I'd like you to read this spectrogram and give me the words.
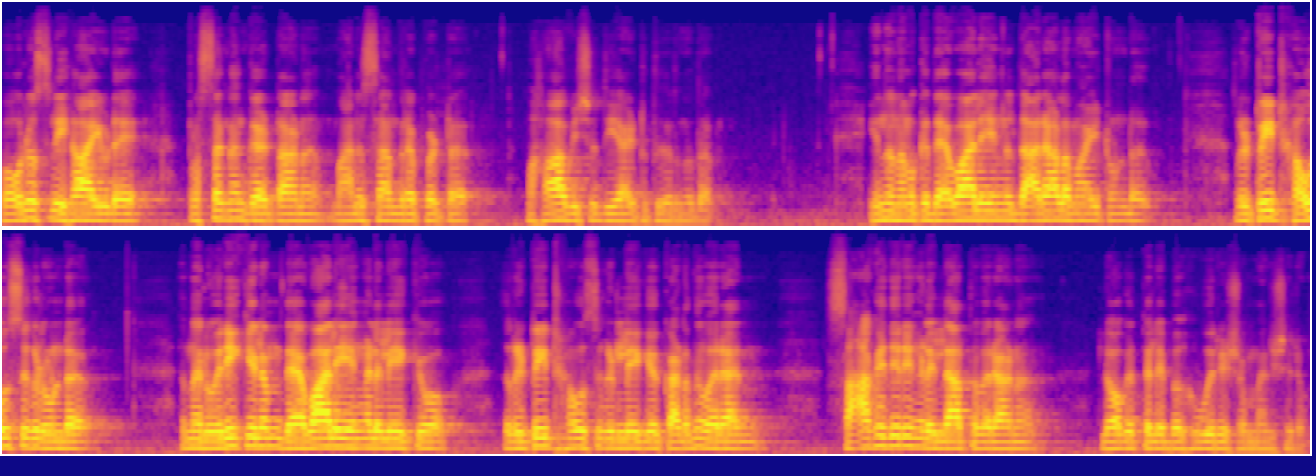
പൗലോസ്ലിഹായുടെ പ്രസംഗം കേട്ടാണ് മാനസാന്തരപ്പെട്ട് മഹാവിശുദ്ധിയായിട്ട് തീർന്നത്. ഇന്ന് നമുക്ക് ദേവാലയങ്ങൾ ധാരാളമായിട്ടുണ്ട്. റിട്രീറ്റ് ഹൗസുകളുണ്ട്. എന്നാൽ ഒരിക്കലും ദേവാലയങ്ങളിലേക്കോ റിട്രീറ്റ് ഹൗസുകളിലേക്കോ കടന്നു വരാൻ സാഹചര്യങ്ങളില്ലാത്തവരാണ് ലോകത്തിലെ ബഹുഭൂരിഷം മനുഷ്യരും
